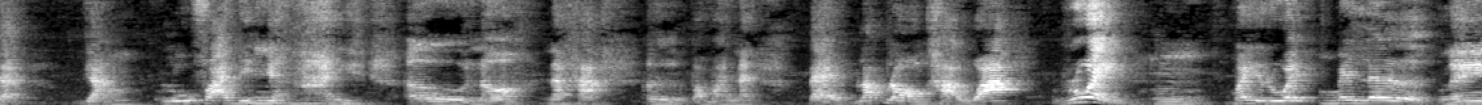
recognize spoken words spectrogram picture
จะอย่างรู้ฟ้าดินยังไง เออเนาะนะคะ เออประมาณนั้น แต่รับรองค่ะว่ารวย อืมไม่รวยไม่เลิก นี่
